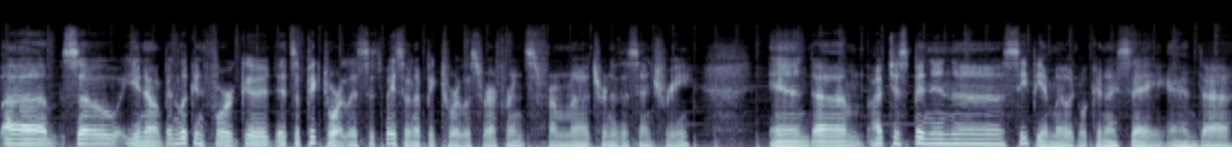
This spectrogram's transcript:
Um, so, you know, I've been looking for good, it's a pictorialist. It's based on a pictorialist reference from uh, turn of the century. And um, I've just been in uh, sepia mode, what can I say? And uh,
